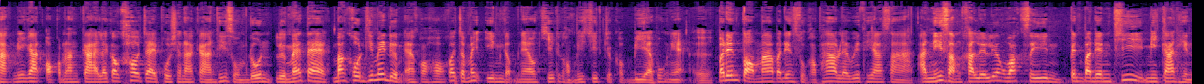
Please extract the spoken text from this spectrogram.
หากมีการออกกำลังกายแล้วก็เข้าใจโภชนาการที่สมดุล หรือแม้แต่บางคนที่ไม่ดื่มแอลกอฮอล์ก็จะไม่อินกับแนวคิดของพิชิตเกี่ยวกับเบียร์พวกนี้เออประเด็นต่อมาประเด็นสุขภาพและวิทยาศาสตร์ อันนี้สำคัญเลยเรื่องวัคซีนเป็นประประเด็นที่มีการเห็น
